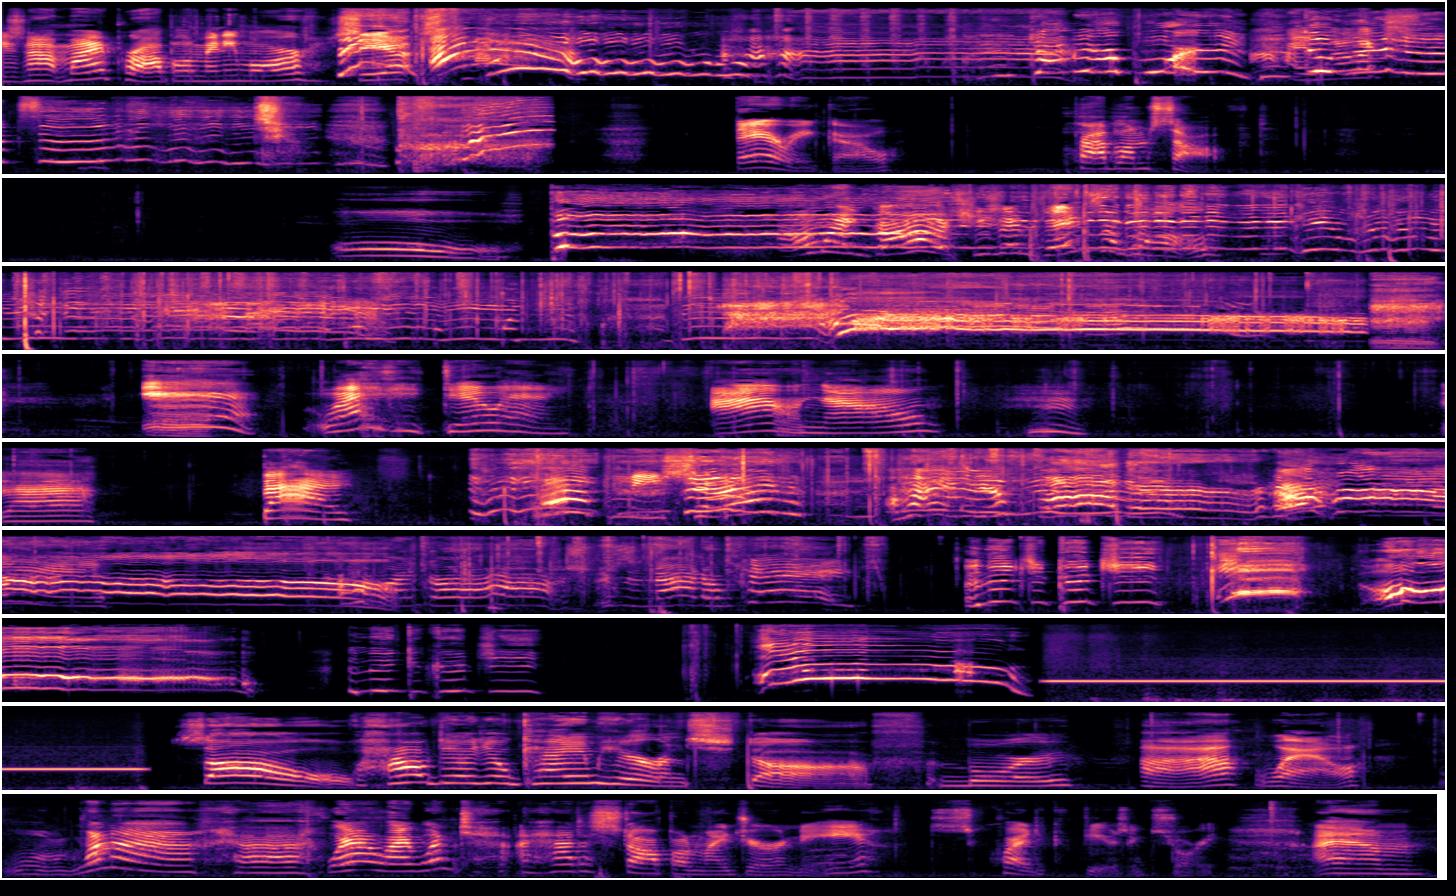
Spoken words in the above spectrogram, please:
He's not my problem anymore. See ya. Come here, boy. Come here, handsome. There we go. Problem solved. Oh. Oh my gosh, he's invincible. Ew, what is he doing? I don't know. Hmm. Uh, bye. Help me, son! I'm your father! Oh my gosh, this is not okay. I think you Gucci. oh! I think you Gucci. So, how did you came here and stuff, boy? Ah, well, when I, uh, well, I went, I had to stop on my journey. It's quite a confusing story. Um,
